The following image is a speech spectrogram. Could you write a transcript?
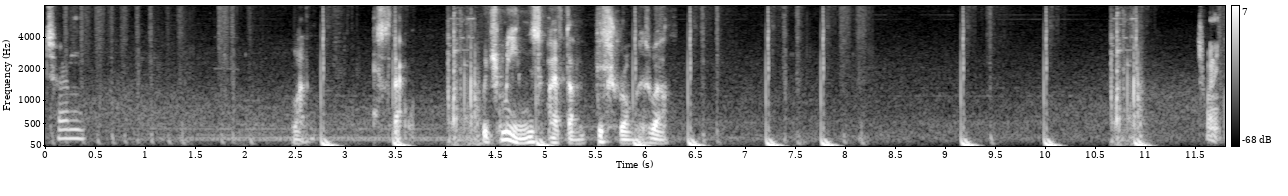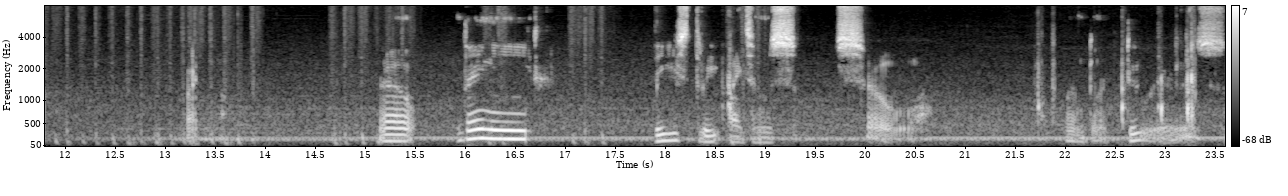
10. one. Yes, that one. Which means I've done this wrong as well. Now they need these three items. So what I'm gonna do is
